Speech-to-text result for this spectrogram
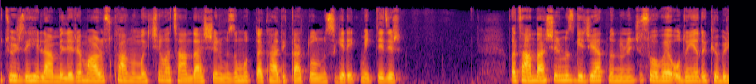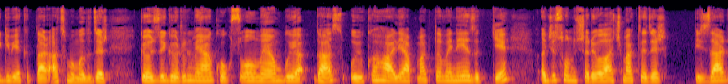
Bu tür zehirlenmelere maruz kalmamak için vatandaşlarımızın mutlaka dikkatli olması gerekmektedir. Vatandaşlarımız gece yatmadan önce sobaya odun ya da kömür gibi yakıtlar atmamalıdır. Gözle görülmeyen, kokusu olmayan bu gaz uyku hali yapmakta ve ne yazık ki acı sonuçlara yol açmaktadır. Bizler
